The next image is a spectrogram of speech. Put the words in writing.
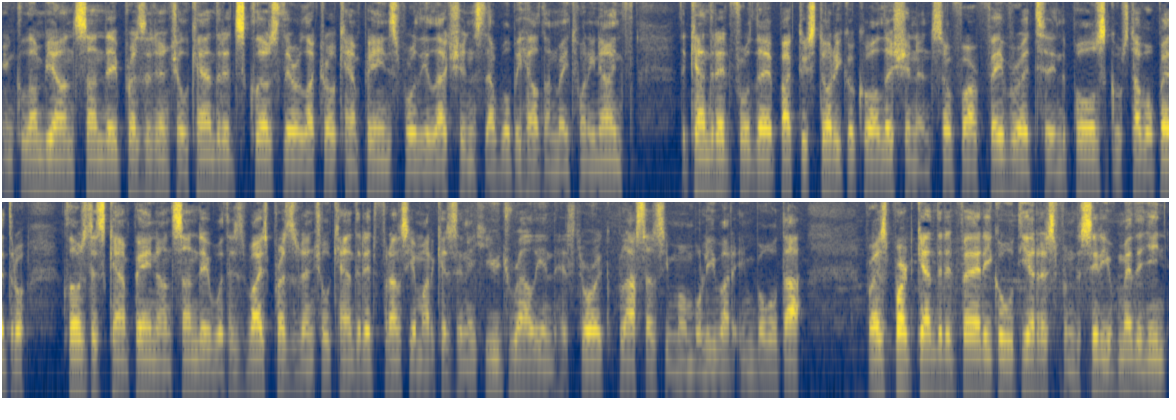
In Colombia on Sunday, presidential candidates closed their electoral campaigns for the elections that will be held on May 29th. The candidate for the Pacto Histórico coalition and so far favorite in the polls, Gustavo Petro, closed his campaign on Sunday with his vice presidential candidate, Francia Marquez, in a huge rally in the historic Plaza Simón Bolívar in Bogotá. For his part, candidate Federico Gutierrez from the city of Medellin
